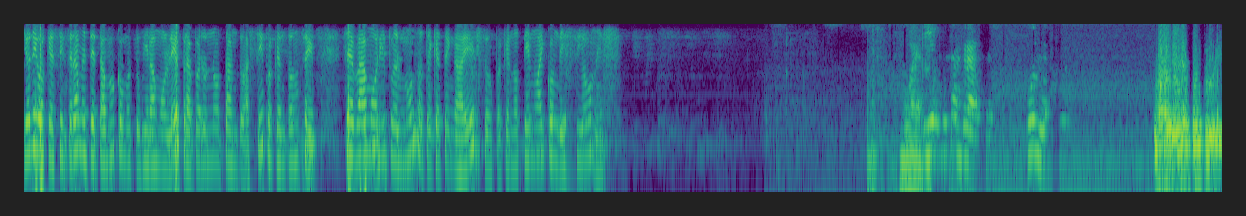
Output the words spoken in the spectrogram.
yo digo que sinceramente estamos como si tuviéramos lepra, pero no tanto así, porque entonces se va a morir todo el mundo de que tenga eso, porque no, tiene, no hay condiciones. Bueno. Bien, muchas gracias. Julio. No, yo ya concluí.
